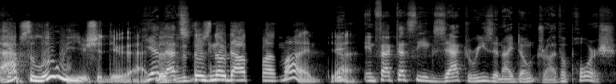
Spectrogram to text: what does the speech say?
absolutely. You should do that. Yeah, that's there's no doubt in my mind. Yeah. In, in fact, that's the exact reason I don't drive a Porsche.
